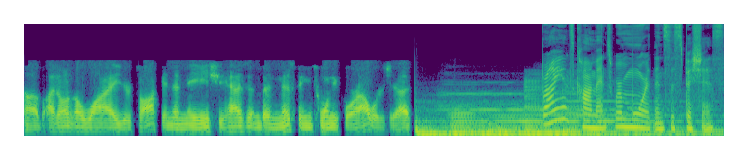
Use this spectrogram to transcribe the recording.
of, I don't know why you're talking to me. She hasn't been missing 24 hours yet. Brian's comments were more than suspicious.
